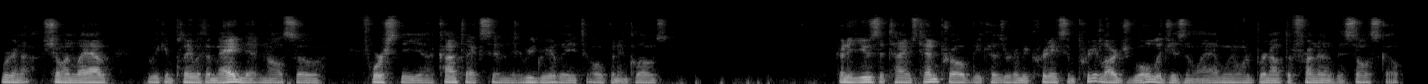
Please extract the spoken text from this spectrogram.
We're going to show in lab that we can play with a magnet and also force the uh, contacts in the reed relay to open and close. Going to use the times 10 probe because we're going to be creating some pretty large voltages in lab. We don't want to burn out the front end of the oscilloscope.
